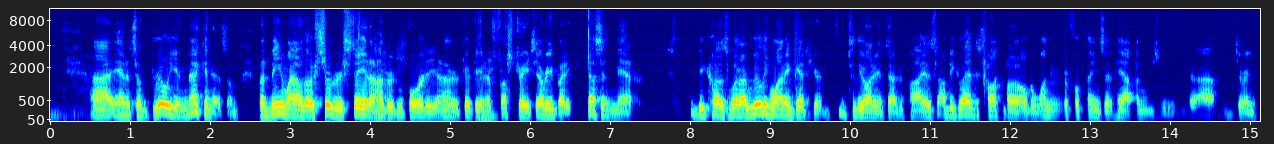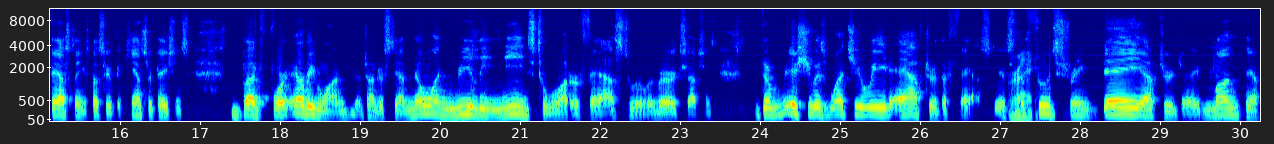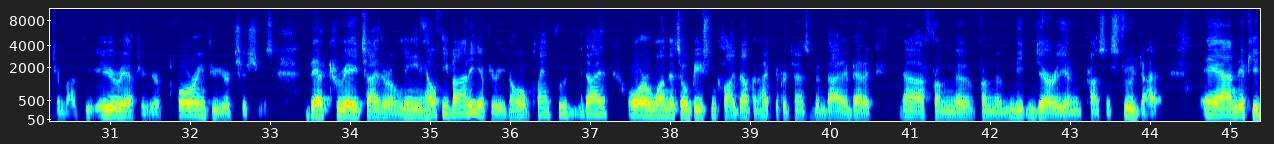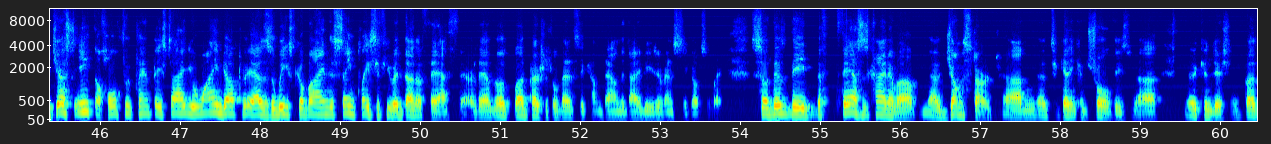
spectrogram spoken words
Uh, and it's a brilliant mechanism. But meanwhile, those sugars stay at 140 and 150, and it frustrates everybody. Doesn't matter. Because what I really want to get here to the audience, Dr. Pai, is I'll be glad to talk about all the wonderful things that happened uh, during fasting, especially with the cancer patients. But for everyone to understand, no one really needs to water fast, with rare exceptions the issue is what you eat after the fast. It's right. the food stream day after day, month after month, year after year, pouring through your tissues. That creates either a lean, healthy body if you're eating a whole plant food diet, or one that's obese and clogged up and hypertensive and diabetic uh, from the from the meat and dairy and processed food diet. And if you just eat the whole food plant based diet, you wind up as the weeks go by in the same place if you had done a fast there. The, those blood pressures will eventually come down, the diabetes eventually goes away. So this, the, the fast is kind of a, a jump start um, to getting control of these uh, conditions. But,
